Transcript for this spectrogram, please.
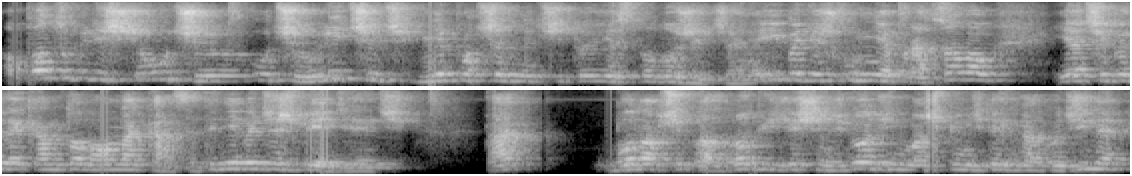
a po co będziesz się uczył, uczył liczyć, niepotrzebne ci to jest to do życia, nie? I będziesz u mnie pracował i ja cię będę kantował na kasę. Ty nie będziesz wiedzieć, tak? Bo na przykład robisz 10 godzin, masz 5 dych na godzinę,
